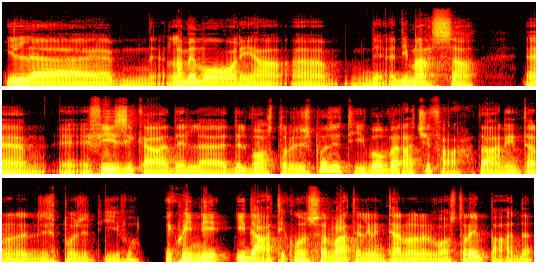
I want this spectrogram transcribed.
il, ehm, la memoria eh, di massa eh, e fisica del, del, vostro dispositivo verrà cifrata all'interno del dispositivo e quindi i dati conservati all'interno del vostro iPad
